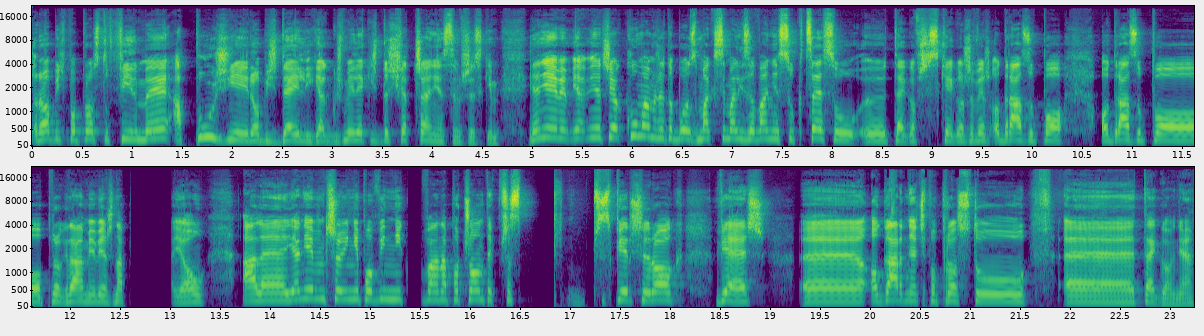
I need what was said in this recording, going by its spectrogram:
robić po prostu filmy, a później robić daily, jak już mieli jakieś doświadczenie z tym wszystkim. Ja nie wiem, ja, znaczy ja kumam, że to było zmaksymalizowanie sukcesu y, tego wszystkiego, że wiesz, od razu po, od razu po programie, wiesz, napisają, ale ja nie wiem, czy oni nie powinni, kurwa, na początek przez, przez pierwszy rok, wiesz, e, ogarniać po prostu e, tego, nie?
